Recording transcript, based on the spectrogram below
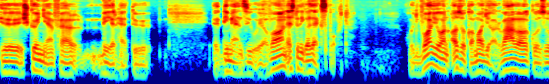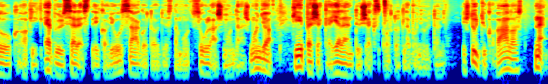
és könnyen felmérhető dimenziója van, ez pedig az export. Hogy vajon azok a magyar vállalkozók, akik ebből szerezték a jószágot, ahogy ezt a szólásmondás mondja, képesek-e jelentős exportot lebonyolítani? És tudjuk a választ, nem.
